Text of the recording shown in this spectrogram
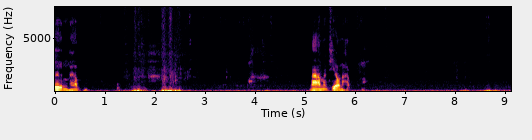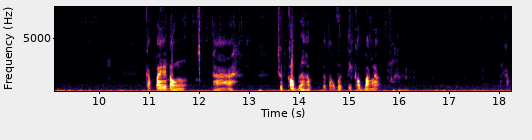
ลื่นนะครับน่ามาเที่ยวนะครับ กลับไปต้องหาชุดกอล์ฟแล้วครับ จะต้องฝึกตีกอล์ฟบ้างแล้วนะครับ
